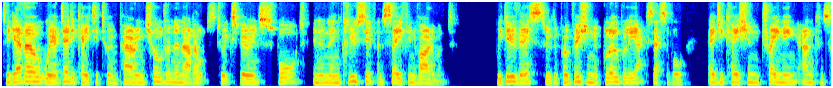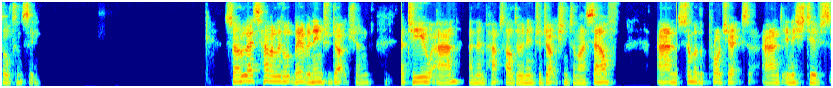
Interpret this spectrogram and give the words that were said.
Together, we are dedicated to empowering children and adults to experience sport in an inclusive and safe environment. We do this through the provision of globally accessible education, training, and consultancy. So let's have a little bit of an introduction to you, Anne, and then perhaps I'll do an introduction to myself and some of the projects and initiatives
